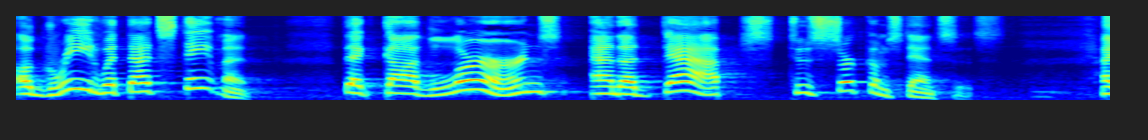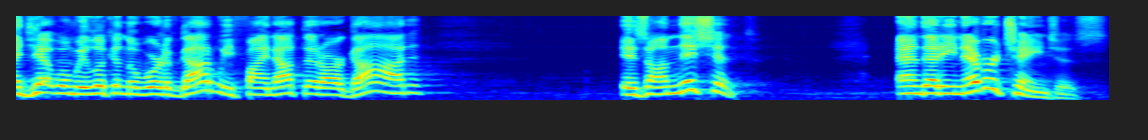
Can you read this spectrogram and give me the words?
agreed with that statement that God learns and adapts to circumstances. And yet, when we look in the Word of God, we find out that our God is omniscient and that He never changes.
